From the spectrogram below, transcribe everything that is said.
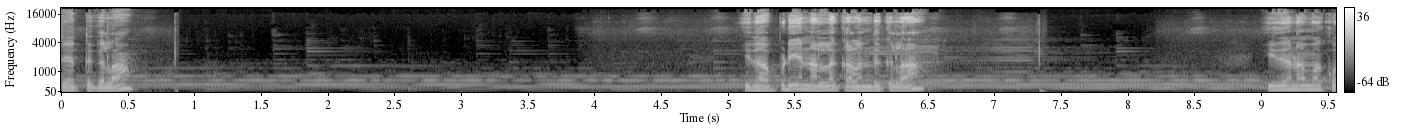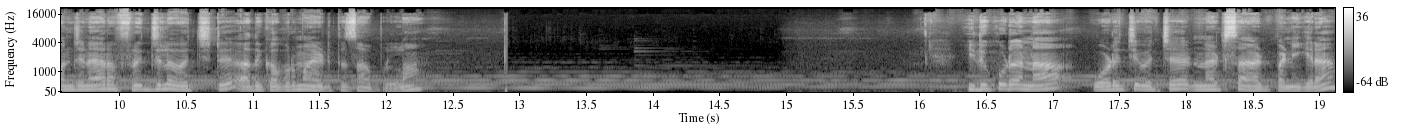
சேர்த்துக்கலாம். இதை அப்படியே நல்லா கலந்துக்கலாம். இதை நம்ம கொஞ்ச நேரம் ஃப்ரிட்ஜில் வச்சுட்டு அதுக்கப்புறமா எடுத்து சாப்பிட்லாம். இது கூட நான் உடச்சி வச்ச நட்ஸை ஆட் பண்ணிக்கிறேன்.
